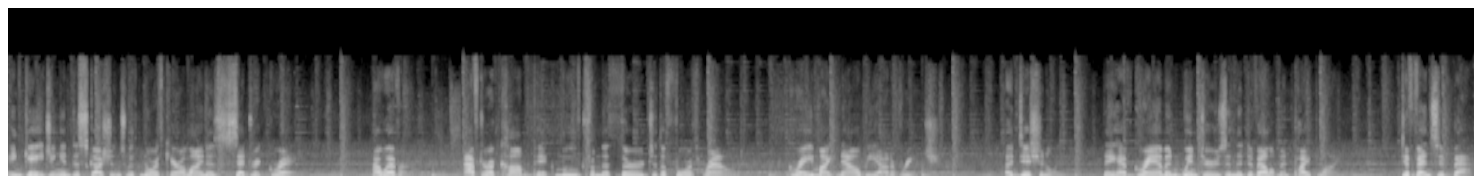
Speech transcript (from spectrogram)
engaging in discussions with North Carolina's Cedric Gray. However, after a comp pick moved from the third to the fourth round, Gray might now be out of reach. Additionally, they have Graham and Winters in the development pipeline. Defensive back.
